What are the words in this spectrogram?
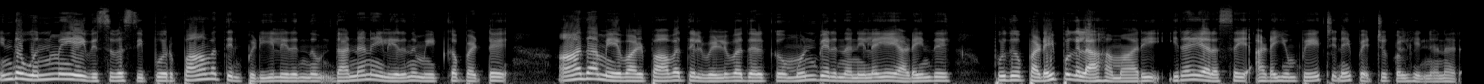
இந்த உண்மையை விசுவசிப்போர் பாவத்தின் பிடியில் இருந்தும் தண்டனையிலிருந்து மீட்கப்பட்டு ஆதாம் ஏவாள் பாவத்தில் விழுவதற்கு முன்பிருந்த நிலையை அடைந்து புது படைப்புகளாக மாறி இறையரசை அடையும் பேற்றினை பெற்றுக்கொள்கின்றனர்.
